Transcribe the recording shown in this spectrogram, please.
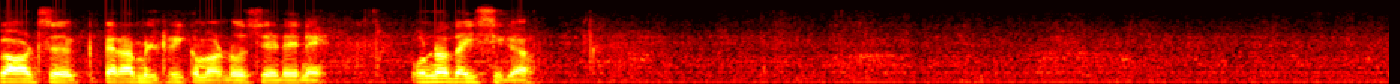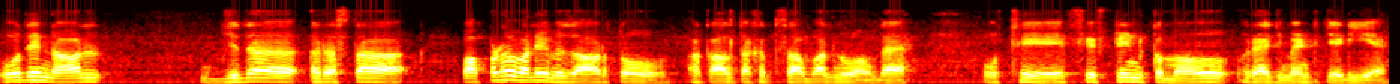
ਗਾਰਡਸ ਪੈਰਾਮਿਲਟਰੀ ਕਮਾਂਡੋਸ ਜਿਹੜੇ ਨੇ, ਉਹਨਾਂ ਦਾ ਹੀ ਸੀਗਾ। ਉਹਦੇ ਨਾਲ ਜਿਹਦਾ ਰਸਤਾ ਪਾਪੜਾ ਵਾਲੇ ਬਾਜ਼ਾਰ ਤੋਂ ਅਕਾਲ ਤਖਤ ਸਾਹਿਬ ਵੱਲ ਨੂੰ ਆਉਂਦਾ ਹੈ, ਉੱਥੇ 15 ਕਮਾਉ ਰੈਜੀਮੈਂਟ ਜਿਹੜੀ ਹੈ,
